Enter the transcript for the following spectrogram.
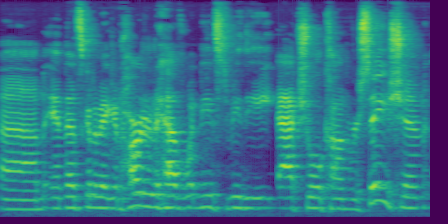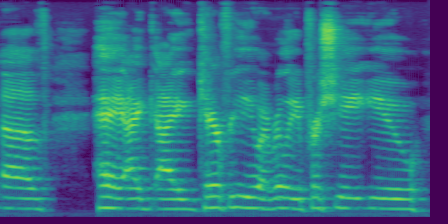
Um, and that's going to make it harder to have what needs to be the actual conversation of, hey, I, I care for you, I really appreciate you.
